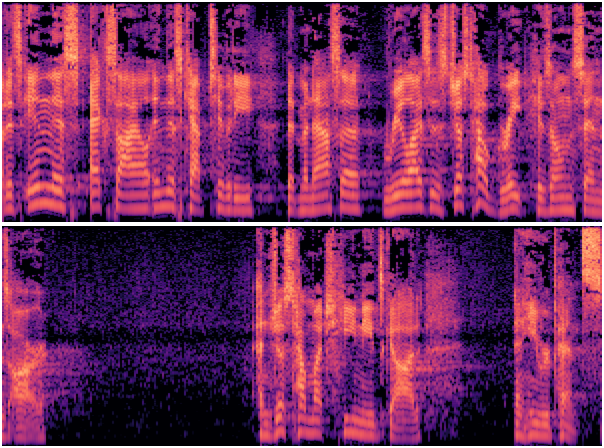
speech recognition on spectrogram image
But it's in this exile, in this captivity, that Manasseh realizes just how great his own sins are and just how much he needs God, and he repents.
